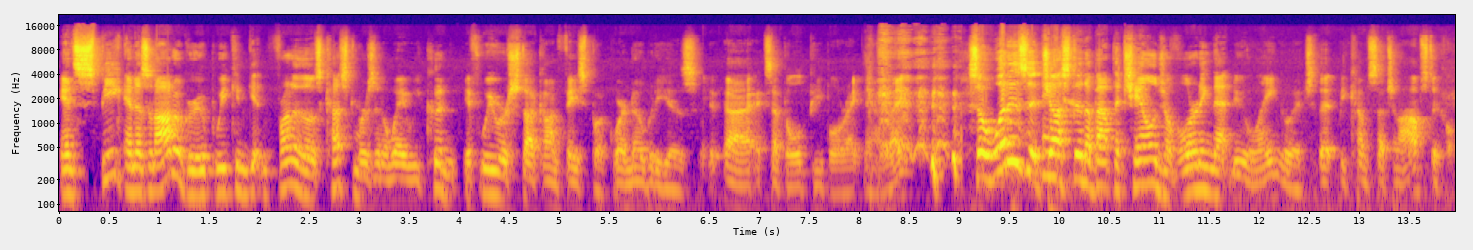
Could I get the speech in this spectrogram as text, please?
and speak. And as an auto group, we can get in front of those customers in a way we couldn't if we were stuck on Facebook, where nobody is uh, except old people right now, right? so, what is it, Justin, about the challenge of learning that new language that becomes such an obstacle?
